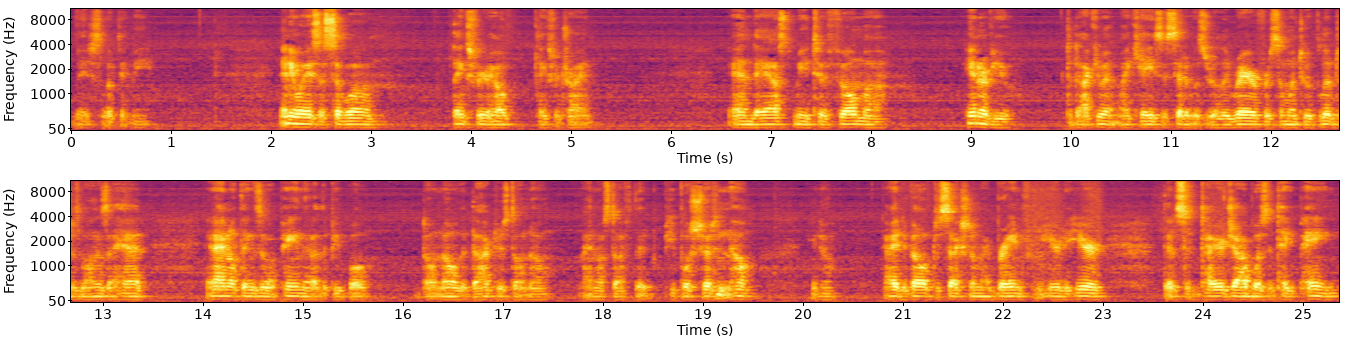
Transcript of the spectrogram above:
they just looked at me. Anyways, I said, well, thanks for your help. Thanks for trying. And they asked me to film a interview to document my case. They said it was really rare for someone to have lived as long as I had. And I know things about pain that other people don't know, that doctors don't know. I know stuff that people shouldn't know. You know, I developed a section of my brain from here to here that its entire job was to take pain.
